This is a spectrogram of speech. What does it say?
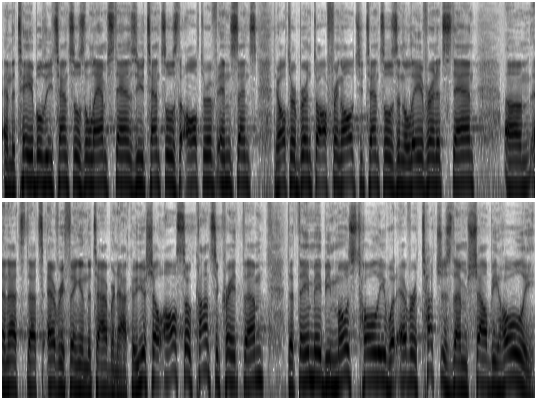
and the table, the utensils, the lampstands, the utensils, the altar of incense, the altar of burnt offering, all its utensils, and the laver in its stand. Um, and that's, that's everything in the tabernacle. You shall also consecrate them that they may be most holy. Whatever touches them shall be holy.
